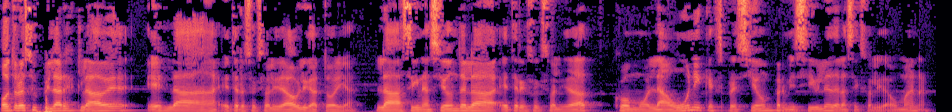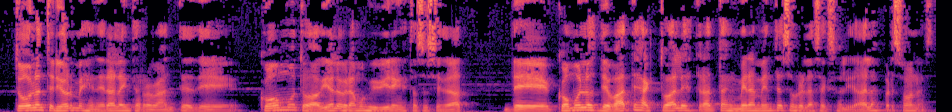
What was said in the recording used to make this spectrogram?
Otro de sus pilares clave es la heterosexualidad obligatoria, la asignación de la heterosexualidad como la única expresión permisible de la sexualidad humana. Todo lo anterior me genera la interrogante de cómo todavía logramos vivir en esta sociedad, de cómo los debates actuales tratan meramente sobre la sexualidad de las personas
